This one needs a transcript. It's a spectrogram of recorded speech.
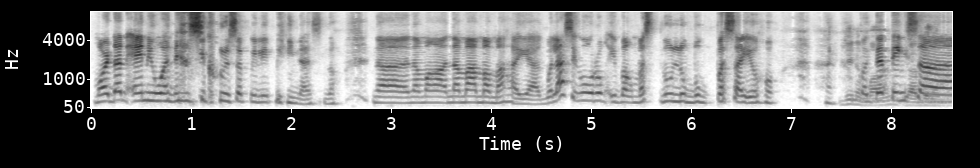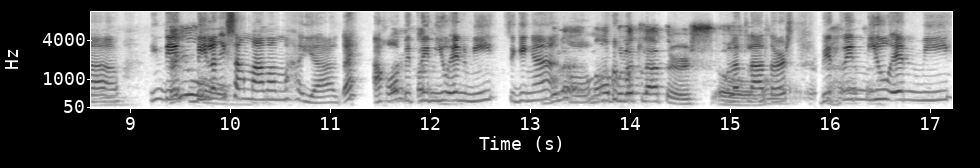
more than anyone else siguro sa Pilipinas, no, na, na mga namamamahayag. Wala sigurong ibang mas lulubog pa sa'yo. Naman, Pagdating sa-. Hindi, Kayo! bilang isang mamamahayag. Eh, ako, Ay, between pa- you and me, sige nga. Bula- oh. Mga bulat latters. Oh, Bulat latters? mga- between you and me,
